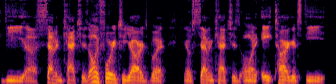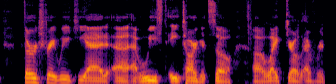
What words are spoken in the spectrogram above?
the uh, seven catches, only 42 yards, but you know, seven catches on eight targets. The third straight week he had uh, at least eight targets. So, uh, like Gerald Everett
